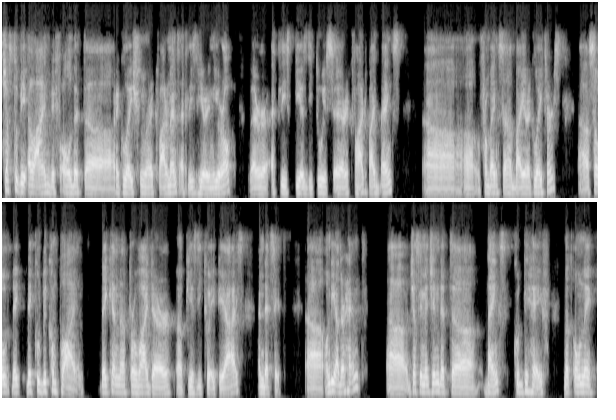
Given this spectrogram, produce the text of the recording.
just to be aligned with all that uh, regulation requirements, at least here in Europe, where at least PSD2 is uh, required by banks, uh, uh from banks uh, by regulators. Uh, so they, they could be compliant. They can provide their PSD2 APIs, and that's it. on the other hand, just imagine that banks could behave not only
